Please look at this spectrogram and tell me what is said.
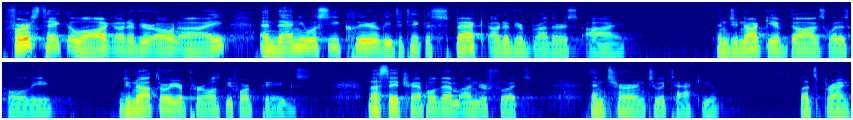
First take the log out of your own eye, and then you will see clearly to take the speck out of your brother's eye. And do not give dogs what is holy. Do not throw your pearls before pigs, lest they trample them underfoot and turn to attack you. Let's pray.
